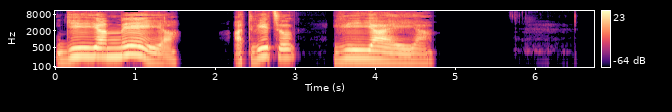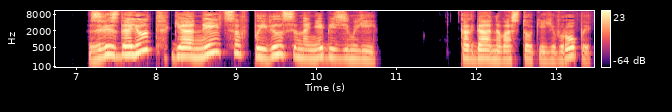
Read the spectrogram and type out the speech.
Гиянея», — ответил Вияя. Звездолет геонейцев появился на небе Земли, когда на востоке Европы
